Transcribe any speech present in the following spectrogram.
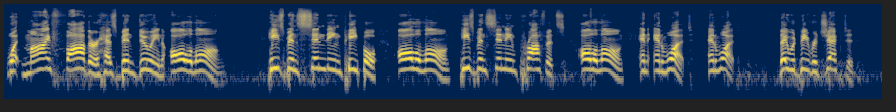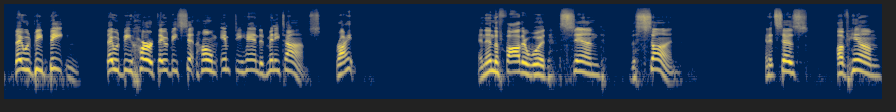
what my Father has been doing all along? He's been sending people all along. He's been sending prophets all along. And, and what? And what? They would be rejected. They would be beaten. They would be hurt. They would be sent home empty handed many times, right? And then the Father would send the Son. And it says of him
